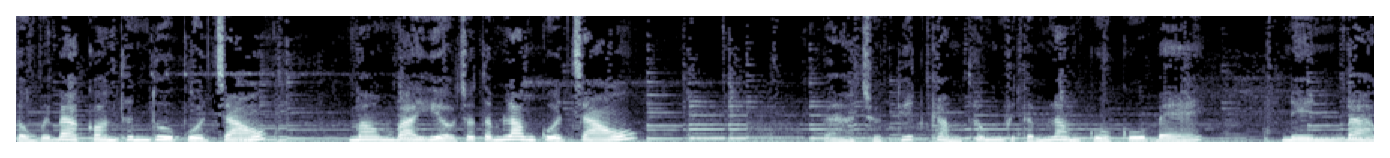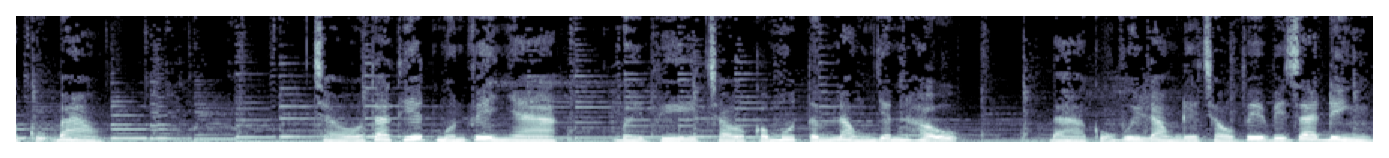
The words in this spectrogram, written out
sống với bà con thân thuộc của cháu. Mong bà hiểu cho tấm lòng của cháu. Bà chú Tuyết cảm thông với tấm lòng của cô bé, nên bà cụ bảo. Cháu tha thiết muốn về nhà bởi vì cháu có một tấm lòng nhân hậu. Bà cũng vui lòng để cháu về với gia đình.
